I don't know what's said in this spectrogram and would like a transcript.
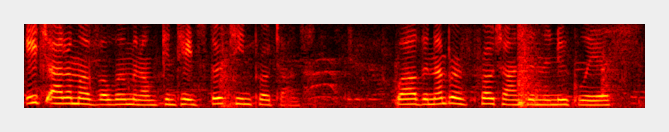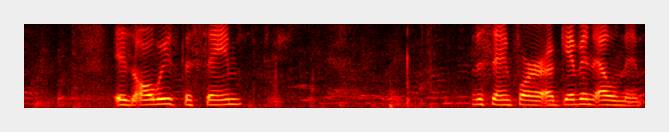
Each atom of aluminum contains 13 protons, while the number of protons in the nucleus is always the same the same for a given element.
